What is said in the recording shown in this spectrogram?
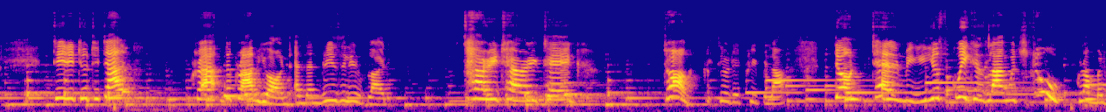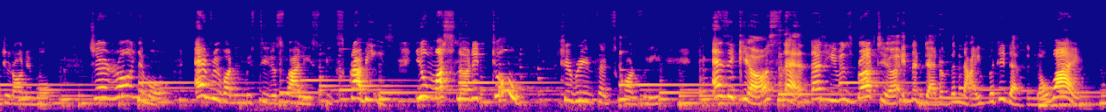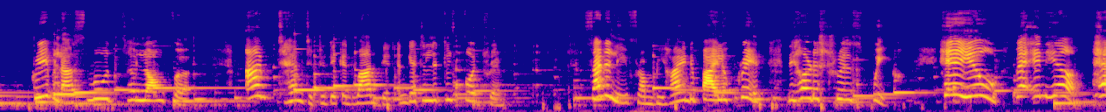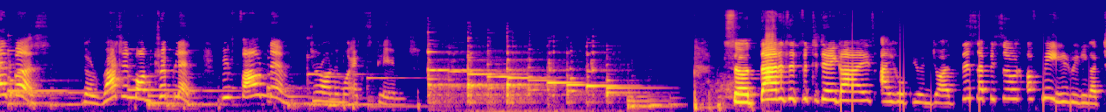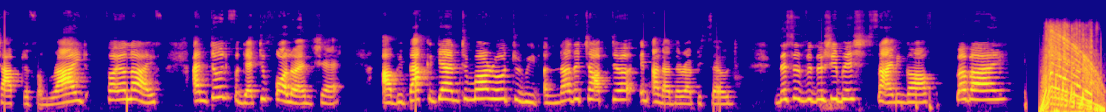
Titty tooty tag? Crab, the crab yawned and then breezily replied, Tarry, tarry, tig. Dog, concluded Creepula. Don't tell me you squeak his language too, grumbled Geronimo. Geronimo, everyone in Mysterious Valley speaks Crabese. You must learn it too. Shivereen said scornfully. Ezekiel said that he was brought here in the dead of the night, but he doesn't know why. Creepula smoothed her long fur. I'm tempted to take advantage and get a little fur trim. Suddenly, from behind a pile of crates, they heard a shrill squeak. Hey, you! We're in here! Help us! The rat and mom triplets! We found them! Geronimo exclaimed. So that is it for today, guys. I hope you enjoyed this episode of me reading a chapter from Ride for Your Life. And don't forget to follow and share. I'll be back again tomorrow to read another chapter in another episode. This is Vidushi Bish signing off. Bye bye.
